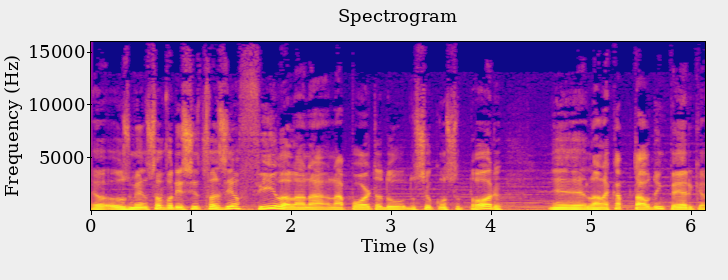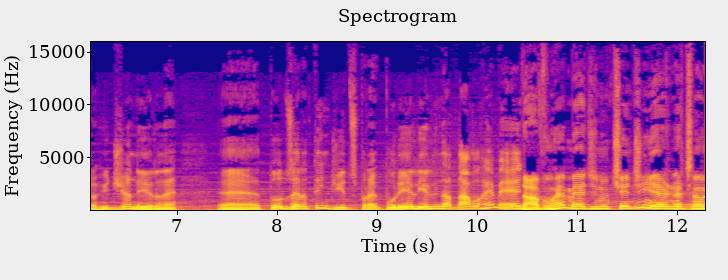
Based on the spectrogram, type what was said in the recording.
eh, os menos favorecidos faziam fila lá na, na porta do, do seu consultório, eh, lá na capital do Império, que era o Rio de Janeiro, né? Eh, todos eram atendidos pra- por ele e ele ainda dava o remédio. Dava um remédio, não tinha dinheiro, né, Tião?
